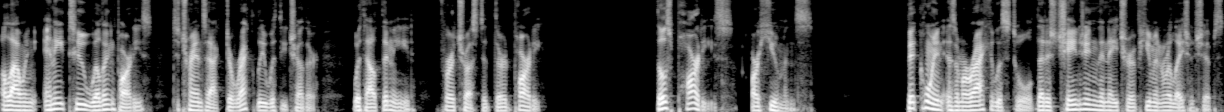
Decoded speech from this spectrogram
allowing any two willing parties to transact directly with each other without the need for a trusted third party. Those parties are humans. Bitcoin is a miraculous tool that is changing the nature of human relationships,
